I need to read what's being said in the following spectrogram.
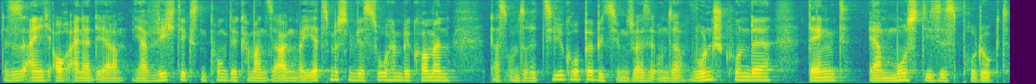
Das ist eigentlich auch einer der ja, wichtigsten Punkte, kann man sagen, weil jetzt müssen wir es so hinbekommen, dass unsere Zielgruppe bzw. unser Wunschkunde denkt, er muss dieses Produkt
